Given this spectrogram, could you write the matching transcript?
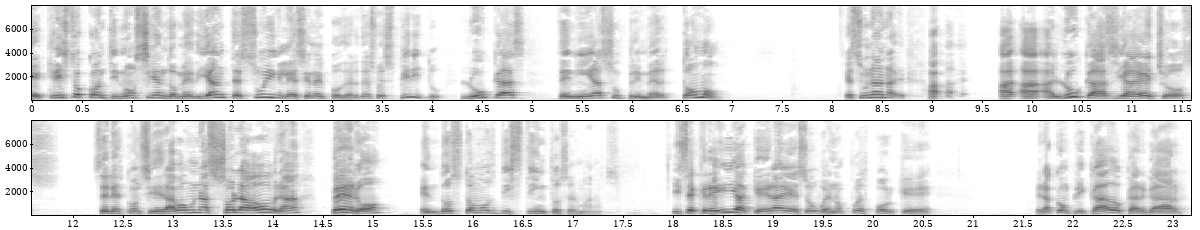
que Cristo continuó siendo mediante su iglesia en el poder de su espíritu. Lucas tenía su primer tomo. Es una, a, a Lucas y a Hechos se les consideraba una sola obra, pero en dos tomos distintos, hermanos. Y se creía que era eso, bueno, pues porque era complicado cargar,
